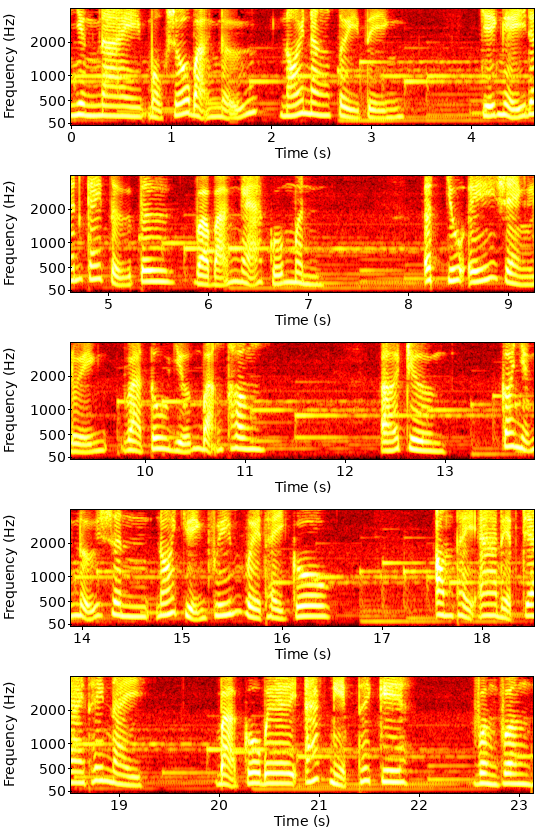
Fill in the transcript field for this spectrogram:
nhưng nay một số bạn nữ nói năng tùy tiện, chỉ nghĩ đến cái tự tư và bản ngã của mình, ít chú ý rèn luyện và tu dưỡng bản thân. Ở trường, có những nữ sinh nói chuyện phím về thầy cô. Ông thầy A đẹp trai thế này, bà cô bê ác nghiệp thế kia, vân vân,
